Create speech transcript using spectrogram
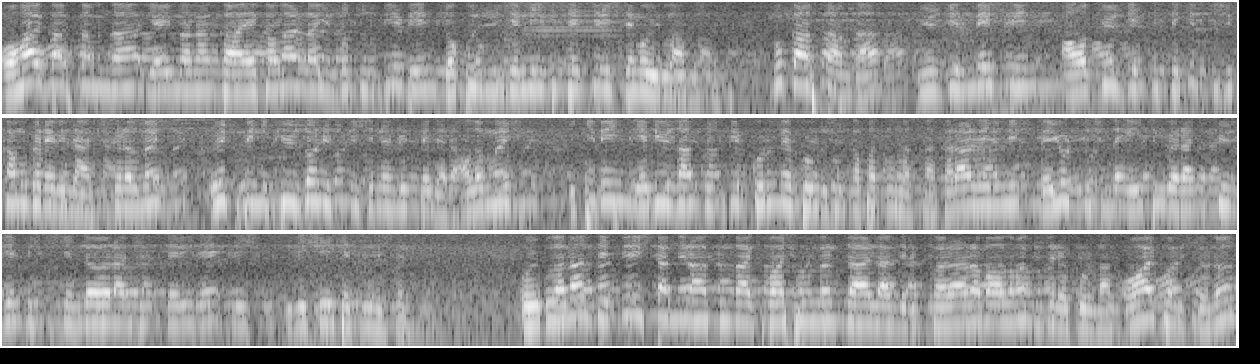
OHAL kapsamında yayınlanan KHK'larla 131.922 tedbir işlemi uygulanmıştır. Bu kapsamda 125.678 kişi kamu görevinden çıkarılmış, 3.213 kişinin rütbeleri alınmış, 2.761 kurum ve kuruluşun kapatılmasına karar verilmiş ve yurt dışında eğitim gören 270 kişinin de öğrencilikleriyle iliş- ilişiği kesilmiştir. Uygulanan tedbir işlemleri hakkındaki başvuruları değerlendirip karara bağlamak üzere kurulan OHAL Komisyonu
